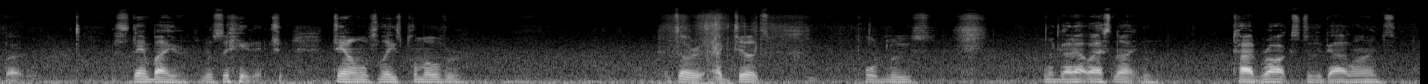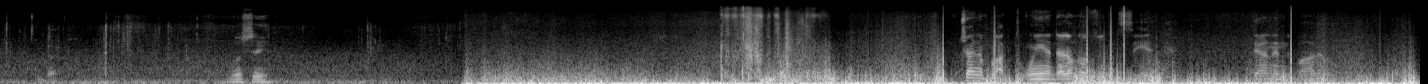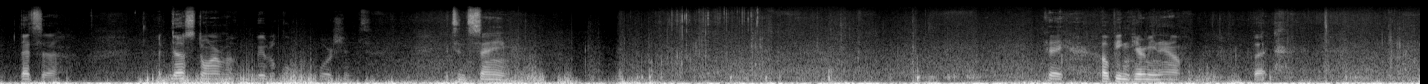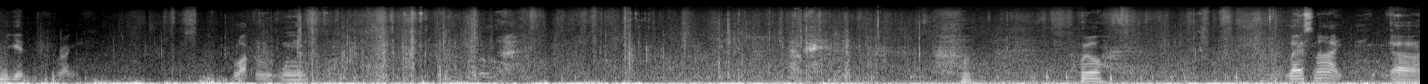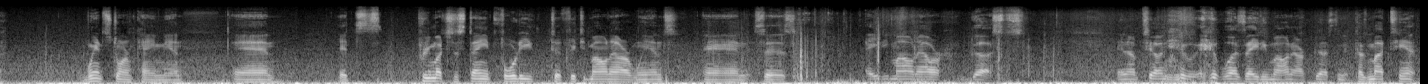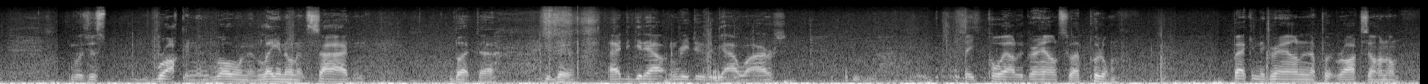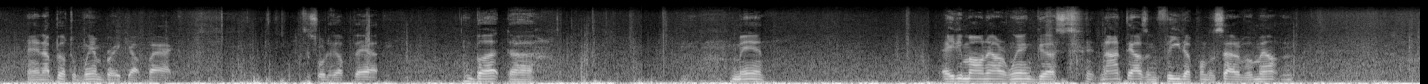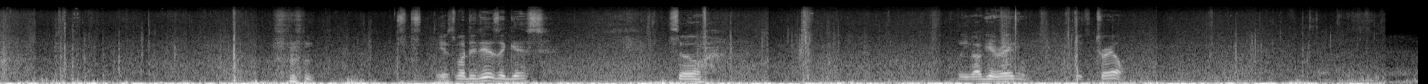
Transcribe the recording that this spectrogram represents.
but stand by here. You'll see it. Tan almost lays plumb over. It's already i can tell it's pulled loose. I got out last night and tied rocks to the guy lines. But we'll see. trying to block the wind. I don't know if you can see it down in the bottom. That's a, a dust storm of biblical proportions. It's insane. Okay, hope you can hear me now. But me get where I can block a little wind. Okay. Well, last night, uh, windstorm came in, and it's pretty much sustained 40 to 50 mile an hour winds, and it says 80 mile an hour gusts. And I'm telling you, it was 80 mile an hour gusting it because my tent was just rocking and rolling and laying on its side. And, but uh, I had to get out and redo the guy wires. They pull out of the ground, so I put them back in the ground and I put rocks on them. And I built a windbreak out back to sort of help that. But uh, man, 80 mile an hour wind gusts at 9,000 feet up on the side of a mountain is what it is, I guess. So, I believe I'll get ready and hit the trail.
